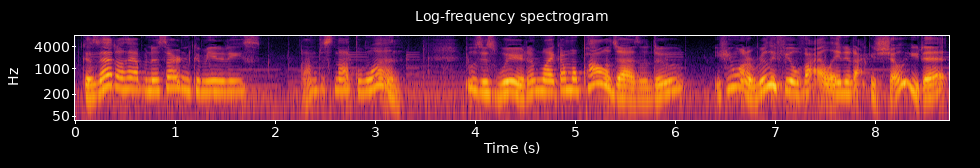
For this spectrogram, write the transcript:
Because that'll happen in certain communities. I'm just not the one. It was just weird. I'm like, I'm apologizing, dude. If you want to really feel violated, I can show you that.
